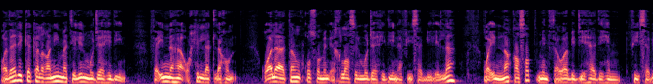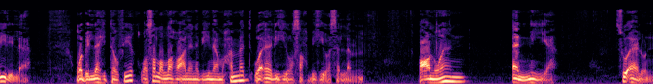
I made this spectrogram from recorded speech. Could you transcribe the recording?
وذلك كالغنيمة للمجاهدين فإنها أحلت لهم. ولا تنقص من إخلاص المجاهدين في سبيل الله وإن نقصت من ثواب جهادهم في سبيل الله. وبالله التوفيق وصلى الله على نبينا محمد وآله وصحبه وسلم. عنوان النية. سؤال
